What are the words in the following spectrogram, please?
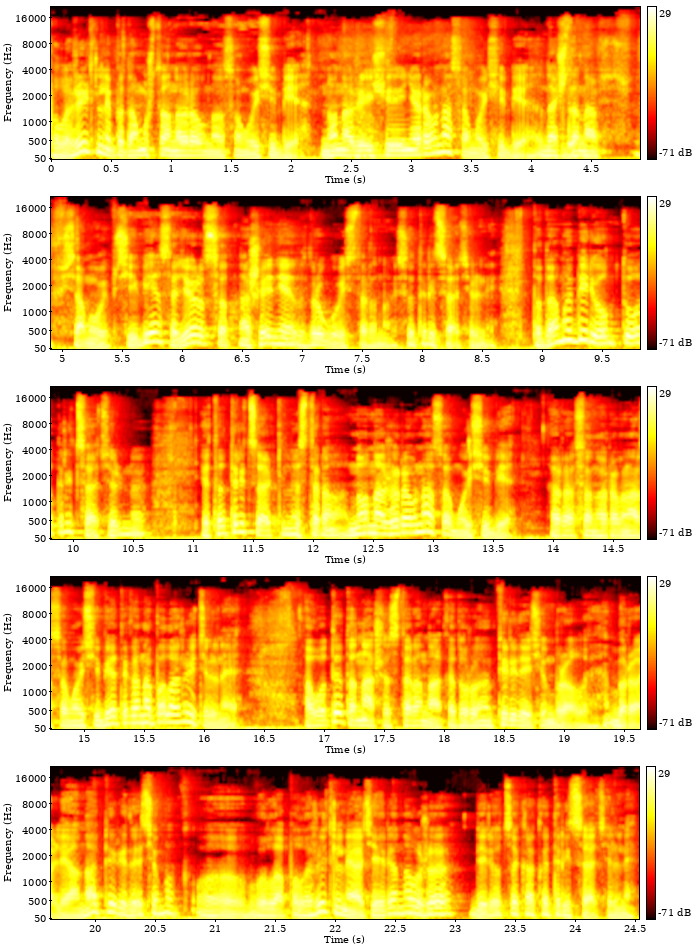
Положительной, потому что она равна самой себе. Но она же еще и не равна самой себе. Значит, да. она в самой себе содержит соотношение с другой стороной, с отрицательной. Тогда мы берем ту отрицательную. Это отрицательная сторона. Но она же равна самой себе. Раз она равна самой себе, так она положительная. А вот эта наша сторона, которую мы перед этим брали, брали она перед этим э, была положительной, а теперь она уже берется как отрицательная.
